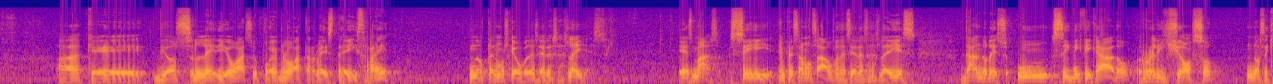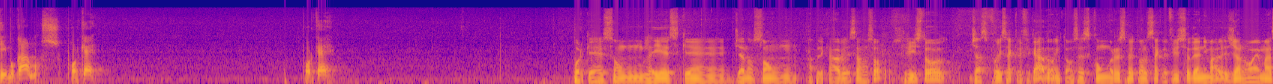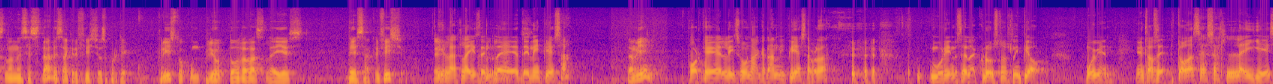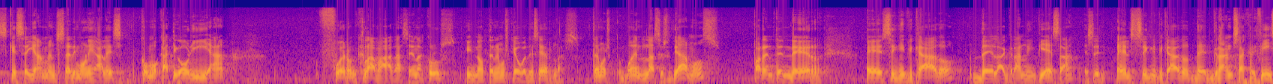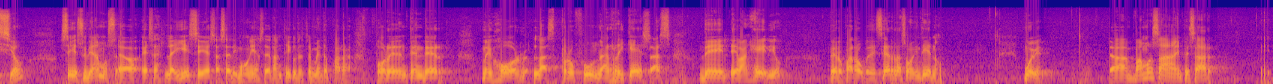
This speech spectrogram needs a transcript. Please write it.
uh, que Dios le dio a su pueblo a través de Israel. No tenemos que obedecer esas leyes. Es más, si empezamos a obedecer esas leyes dándoles un significado religioso, nos equivocamos. ¿Por qué? ¿Por qué? Porque son leyes que ya no son aplicables a nosotros. Cristo ya fue sacrificado, entonces con respecto al sacrificio de animales ya no hay más la necesidad de sacrificios porque Cristo cumplió todas las leyes de sacrificio. ¿Y las leyes de, de limpieza? También. Porque Él hizo una gran limpieza, ¿verdad? Muriéndose en la cruz nos limpió. Muy bien. Entonces, todas esas leyes que se llaman ceremoniales como categoría fueron clavadas en la cruz y no tenemos que obedecerlas. Tenemos, bueno, las estudiamos para entender el significado de la gran limpieza, el significado del gran sacrificio. Sí, estudiamos eh, esas leyes y esas ceremonias del Antiguo Testamento para poder entender mejor las profundas riquezas del Evangelio pero para obedecerlas hoy en día no. Muy bien, ah, vamos a empezar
